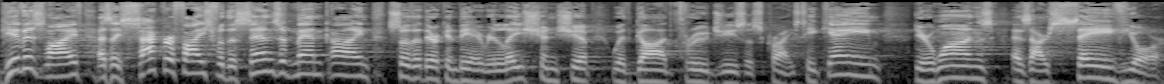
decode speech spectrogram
give his life as a sacrifice for the sins of mankind so that there can be a relationship with God through Jesus Christ. He came, dear ones, as our Savior.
